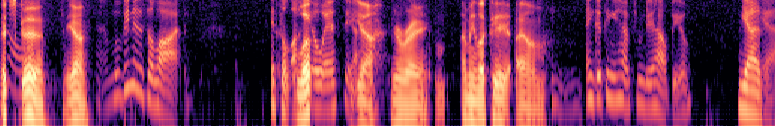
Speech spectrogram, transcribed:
It's good. Yeah. Yeah, moving is a lot. It's a lot. Look- deal with. Yeah. Yeah. you're right. I mean, lucky um, And good thing you have somebody to help you. Yes. Yeah.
